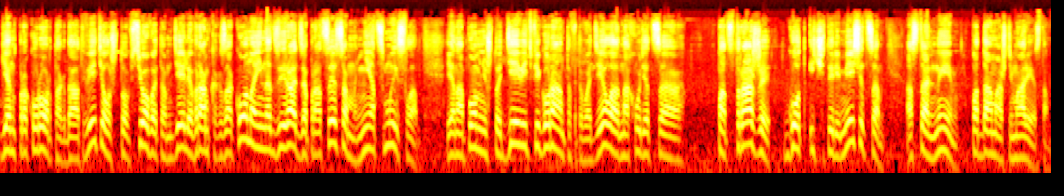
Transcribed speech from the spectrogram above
Генпрокурор тогда ответил, что все в этом деле в рамках закона и надзирать за процессом нет смысла. Я напомню, что 9 фигурантов этого дела находятся под стражей год и 4 месяца, остальные под домашним арестом.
